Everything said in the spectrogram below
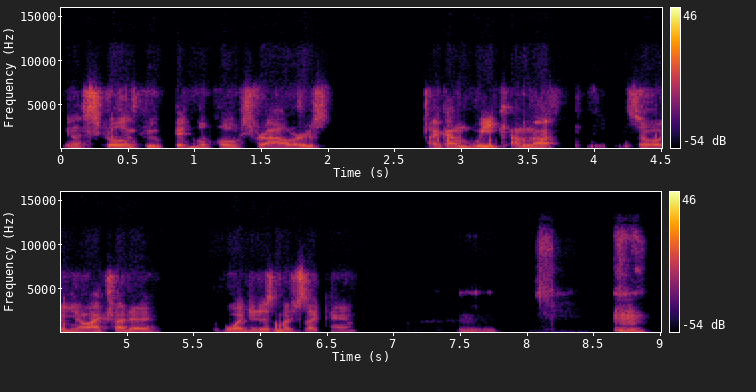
you know, scrolling through Pitbull posts for hours. Like I'm weak. I'm not. So you know, I try to avoid it as much as I can. Mm-hmm.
